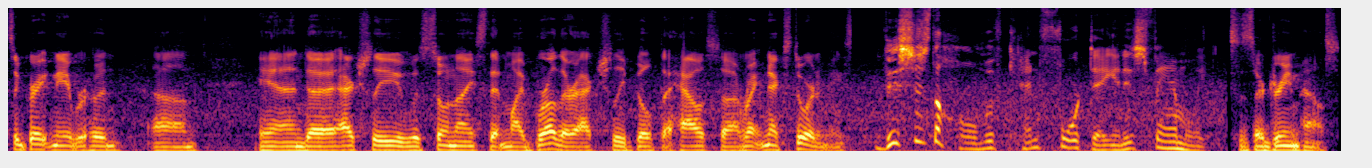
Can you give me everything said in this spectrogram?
It's a great neighborhood. Um, and uh, actually, it was so nice that my brother actually built a house uh, right next door to me. This is the home of Ken Forte and his family. This is our dream house.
